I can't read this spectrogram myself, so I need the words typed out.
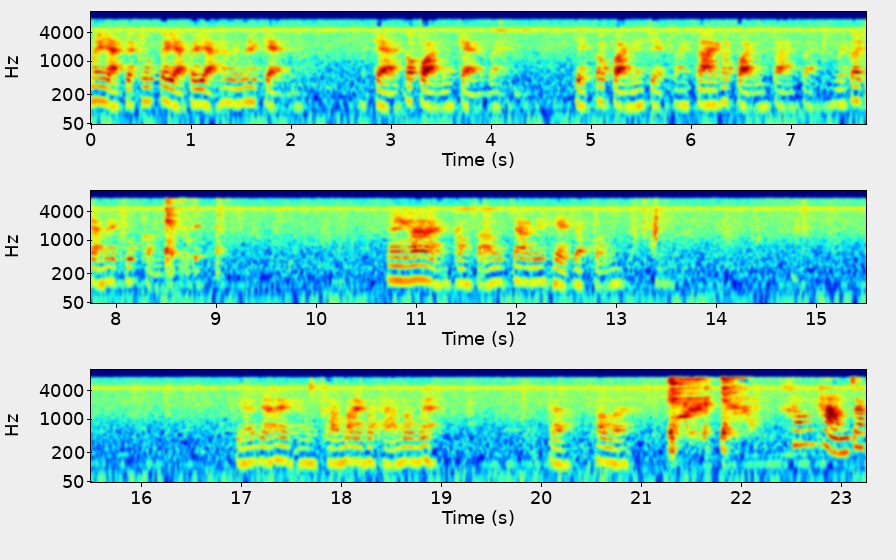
ไม่อยากจะทุกข์ก็อยากไปอยากให้มันไม่แก่ แก่ก็ปล่อยมันแก่ไปเจ็บก็ปล่อยมันเจ็บไปตายก็ปล่อยมันตายไป มันก็จะไม่ทุกข์กับมันง่ายๆคำสอนพระเจ้านี้เหตุกับผลเดี๋ยวจะให้ทางบ้านเขาถามบ้างไหมอ่าเข้ามาคำถามจาก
